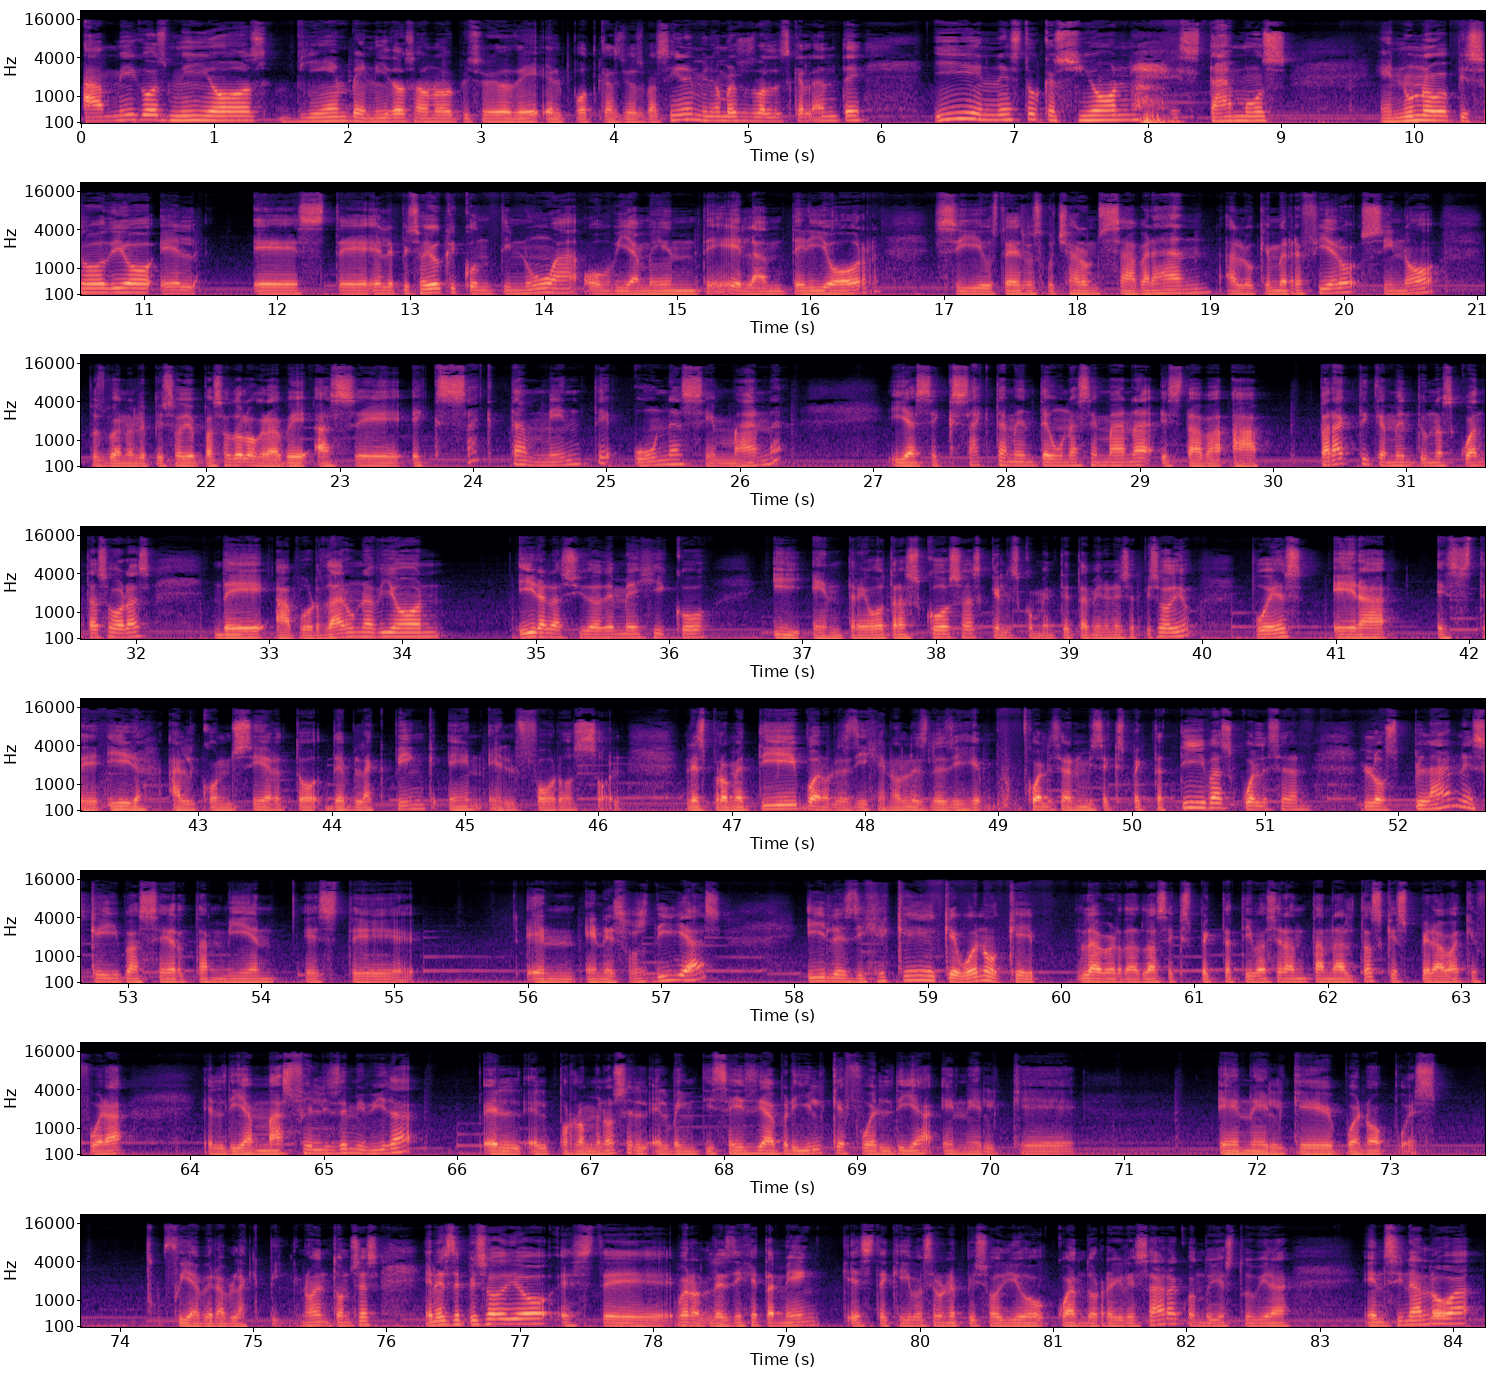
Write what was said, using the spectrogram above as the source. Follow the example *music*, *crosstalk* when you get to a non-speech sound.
Amigos míos, bienvenidos a un nuevo episodio de El Podcast Dios Vacina. Mi nombre es Osvaldo Escalante y en esta ocasión estamos en un nuevo episodio, el, este, el episodio que continúa obviamente el anterior. Si ustedes lo escucharon sabrán a lo que me refiero, si no, pues bueno, el episodio pasado lo grabé hace exactamente una semana y hace exactamente una semana estaba a prácticamente unas cuantas horas de abordar un avión, ir a la Ciudad de México y entre otras cosas que les comenté también en ese episodio, pues era este, ir al concierto de Blackpink en el Foro Sol. Les prometí, bueno, les dije, ¿no? Les, les dije cuáles eran mis expectativas, cuáles eran los planes que iba a hacer también este, en, esos días y les dije que, que, bueno, que la verdad las expectativas eran tan altas que esperaba que fuera el día más feliz de mi vida, el, el por lo menos el, el, 26 de abril, que fue el día en el que, en el que, bueno, pues fui a ver a Blackpink, ¿no? Entonces, en este episodio, este, bueno, les dije también este, que iba a ser un episodio cuando regresara, cuando ya estuviera en Sinaloa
